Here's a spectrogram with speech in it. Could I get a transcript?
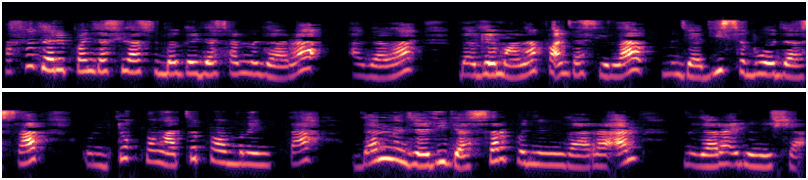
Maksud dari Pancasila sebagai dasar negara adalah bagaimana Pancasila menjadi sebuah dasar untuk mengatur pemerintah dan menjadi dasar penyelenggaraan negara Indonesia.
